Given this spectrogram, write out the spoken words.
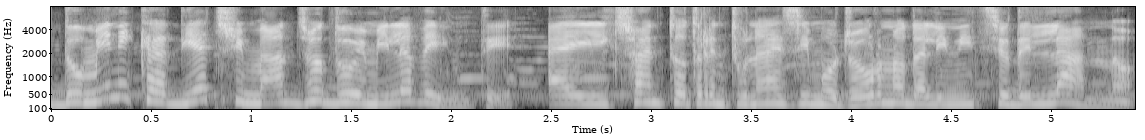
Domenica 10 maggio 2020. È il 131 giorno dall'inizio dell'anno.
